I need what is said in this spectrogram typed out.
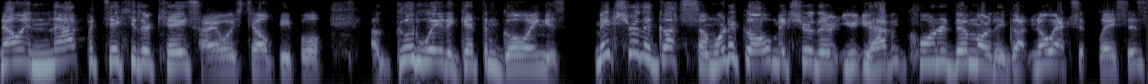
Now, in that particular case, I always tell people a good way to get them going is make sure they've got somewhere to go. Make sure they're, you, you haven't cornered them or they've got no exit places.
